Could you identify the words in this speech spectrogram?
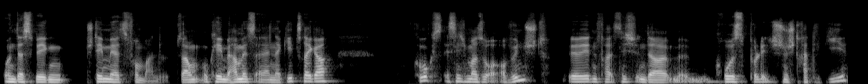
Und deswegen stehen wir jetzt vom Wandel. Sagen, okay, wir haben jetzt einen Energieträger. Koks ist nicht mal so erwünscht, äh, jedenfalls nicht in der äh, großpolitischen Strategie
